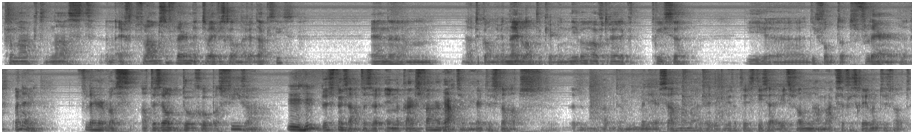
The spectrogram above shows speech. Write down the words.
gemaakt naast een echt Vlaamse flair met twee verschillende redacties. En ehm, nou, toen kwam er in Nederland een keer een nieuwe hoofdredactrice. Die, eh, die vond dat flair... oh nee, flair was, had dezelfde doelgroep als Viva. Mhm. Dus toen zaten ze in mekaars vaarwater weer. Dus dan had de meneer Sanoma, weet ik wie dat is, die zei iets van, nou maak ze verschillend. Dus dat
